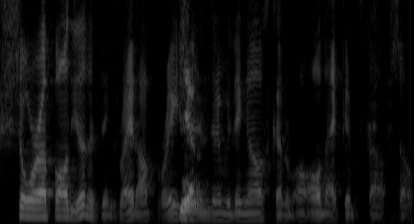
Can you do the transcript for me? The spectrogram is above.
shore up all the other things, right? Operations yeah. and everything else, kind of all that good stuff. So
